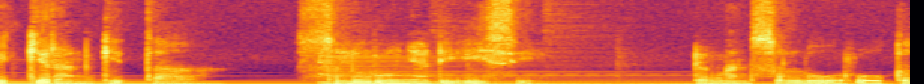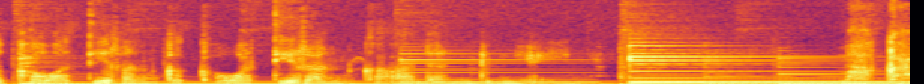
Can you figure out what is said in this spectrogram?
pikiran kita seluruhnya diisi dengan seluruh kekhawatiran-kekhawatiran keadaan dunia ini, maka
